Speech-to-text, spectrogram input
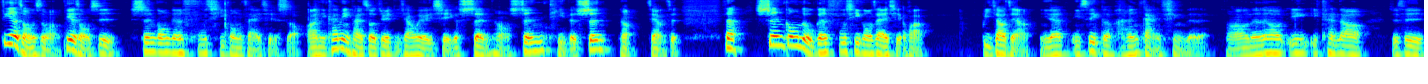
第二种是什么？第二种是身宫跟夫妻宫在一起的时候啊，你看命盘的时候，就会底下会有写一个身哈，身体的身啊，这样子。那身宫的我跟夫妻宫在一起的话。比较怎样？你的你是一个很感性的人，然后然后一一看到就是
